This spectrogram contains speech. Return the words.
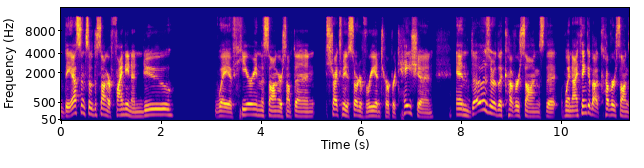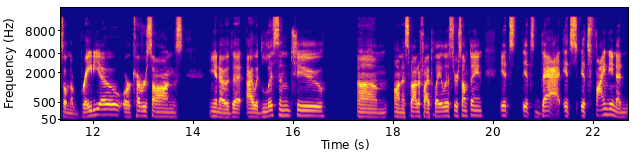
the essence of the song or finding a new way of hearing the song or something strikes me as sort of reinterpretation. And those are the cover songs that when I think about cover songs on the radio or cover songs, you know, that I would listen to um on a Spotify playlist or something, it's it's that. It's it's finding a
